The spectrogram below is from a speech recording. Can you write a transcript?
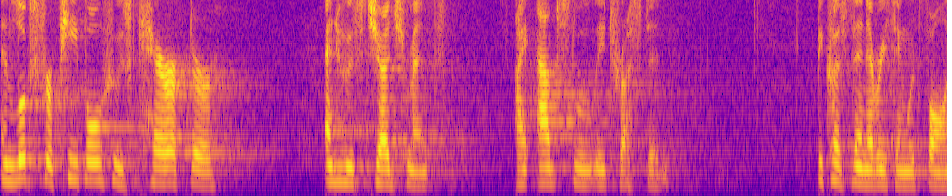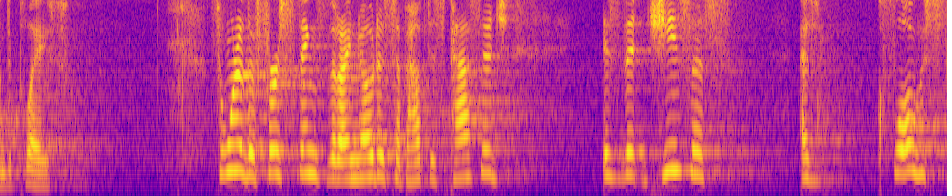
and looked for people whose character and whose judgment I absolutely trusted because then everything would fall into place. So, one of the first things that I notice about this passage is that Jesus, as close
